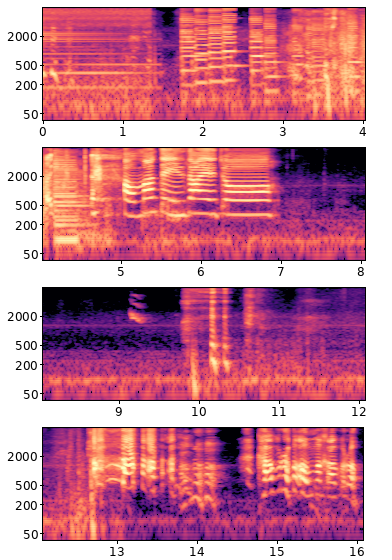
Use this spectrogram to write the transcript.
엄마한테 인사해줘. 가브라. 가불어, 엄마 가불어.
